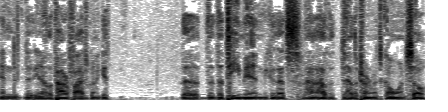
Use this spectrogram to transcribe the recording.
and you know the Power Five is going to get the, the, the team in because that's how the how the tournament's going. So,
